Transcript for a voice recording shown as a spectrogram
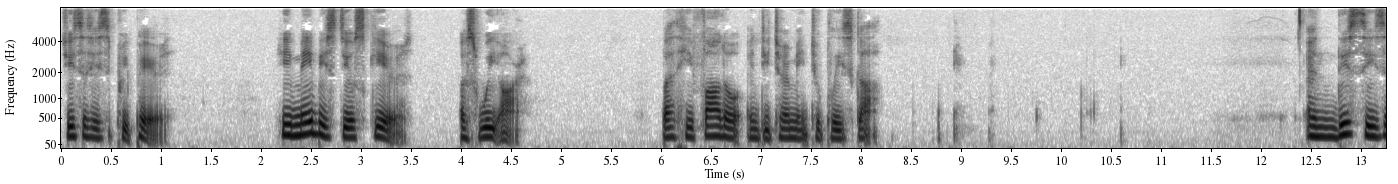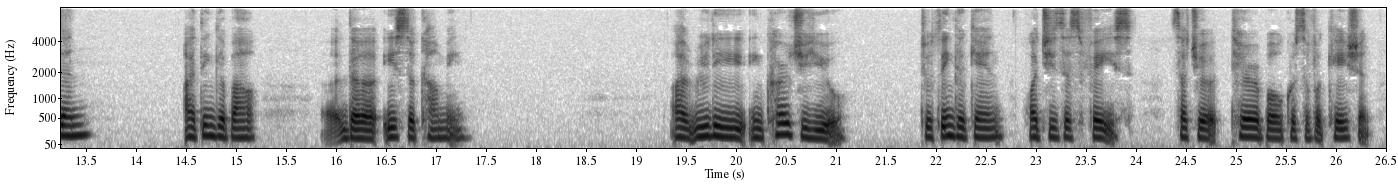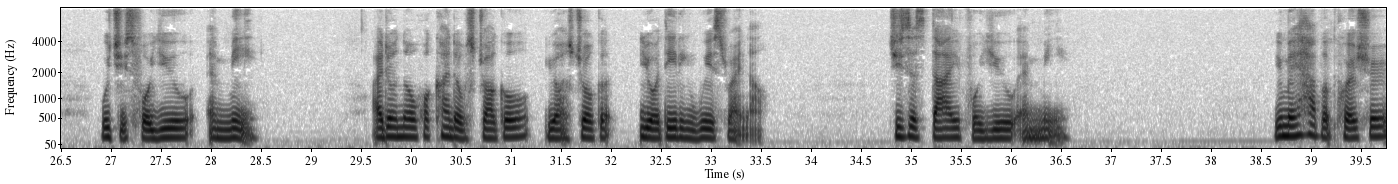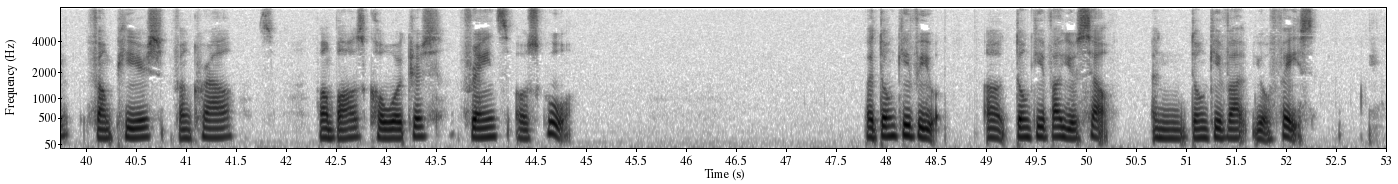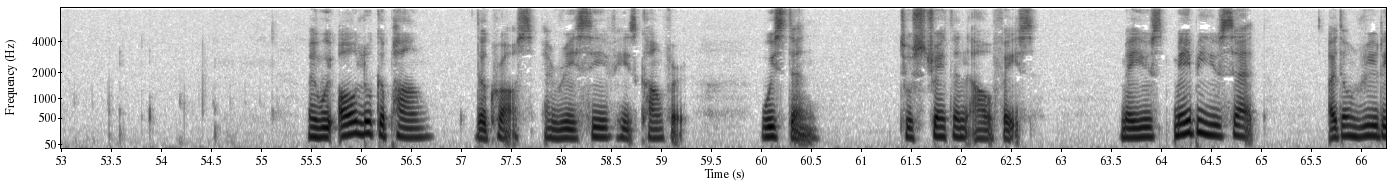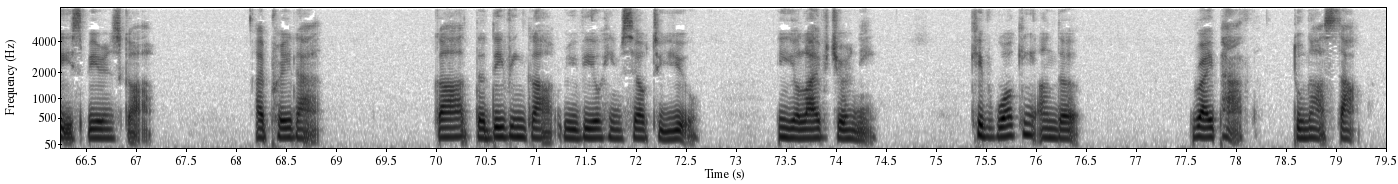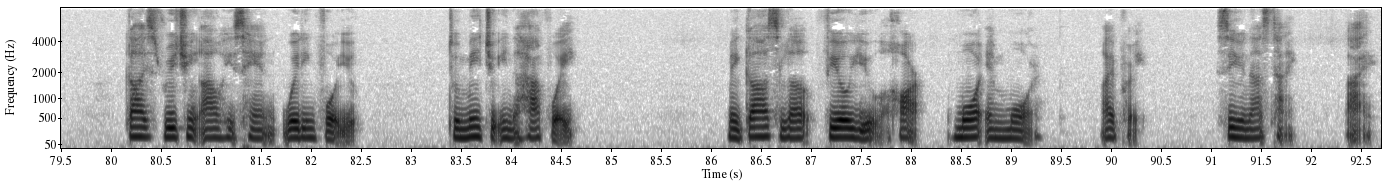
Jesus is prepared. He may be still scared as we are, but he followed and determined to please God. And this season, I think about uh, the Easter coming. I really encourage you to think again what Jesus faced such a terrible crucifixion, which is for you and me. I don't know what kind of struggle you are struggle you are dealing with right now. Jesus died for you and me. You may have a pressure from peers, from crowds, from boss, co-workers, friends, or school. But don't give you, uh, don't give up yourself, and don't give up your faith. May we all look upon the cross and receive His comfort wisdom to strengthen our faith. May you, maybe you said, I don't really experience God. I pray that God, the living God, reveal himself to you in your life journey. Keep walking on the right path. Do not stop. God is reaching out his hand, waiting for you to meet you in the halfway. May God's love fill your heart more and more I pray. See you next time. Bye.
